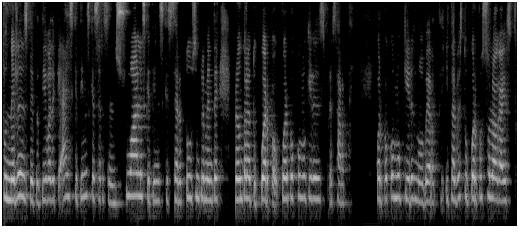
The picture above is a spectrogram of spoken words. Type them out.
ponerle la expectativa de que, ay, es que tienes que ser sensual, es que tienes que ser tú, simplemente pregúntale a tu cuerpo, cuerpo, ¿cómo quieres expresarte? Cuerpo cómo quieres moverte y tal vez tu cuerpo solo haga esto,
